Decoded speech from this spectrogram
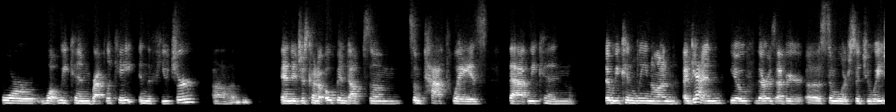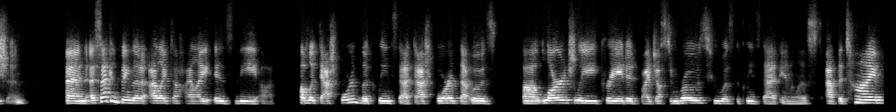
for what we can replicate in the future. Um, and it just kind of opened up some some pathways that we can that we can lean on again you know if there is ever a similar situation. And a second thing that i like to highlight is the uh, public dashboard the CleanStat dashboard that was uh, largely created by justin rose who was the CleanStat analyst at the time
